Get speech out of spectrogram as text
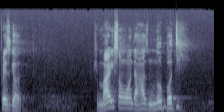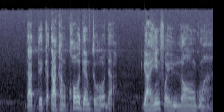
Praise God. If you marry someone that has nobody that, they, that can call them to order, you are in for a long one.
